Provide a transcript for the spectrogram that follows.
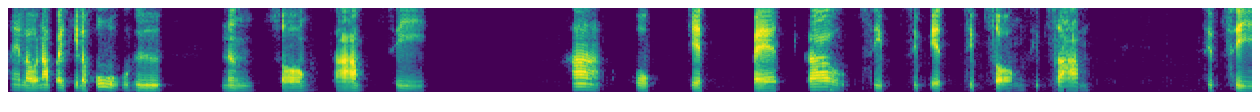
ให้เรานับไปทีละคู่ก็คือหนึ่งสองสามสี่ห้าหกเจ็ดแปด เก้าสิบสิบเอ็ดสิบสองสิบสามสิบสี่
